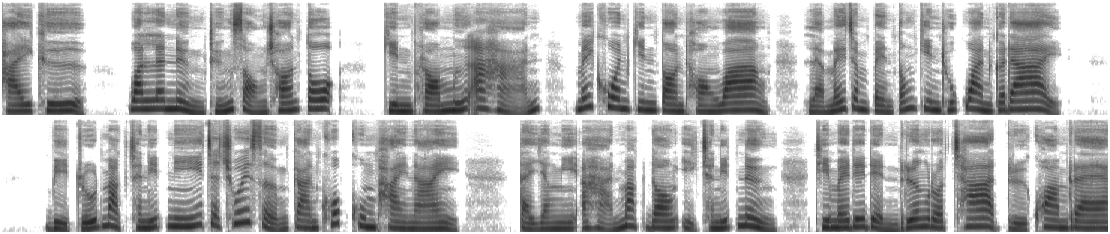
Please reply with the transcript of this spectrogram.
ภัยคือ วันละ1ถึง2ช้อนโต๊ะ กินพร้อมมื้ออาหาร ไม่ควรกินตอนท้องว่าง และไม่จำเป็นต้องกินทุกวันก็ได้ บีทรูทหมักชนิดนี้จะช่วยเสริมการควบคุมภายใน แต่ยังมีอาหารหมักดองอีกชนิดหนึ่ง ที่ไม่ได้เด่นเรื่องรสชาติหรือความแรง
